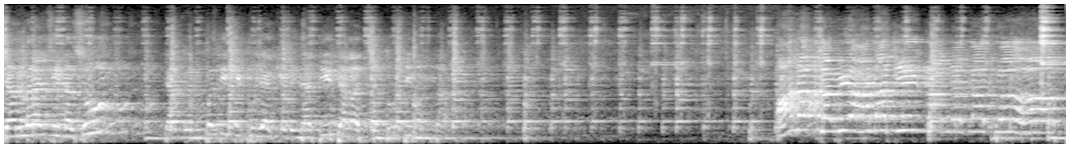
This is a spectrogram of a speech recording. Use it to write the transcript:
चंद्राची नसून त्या गणपतीची पूजा केली जाते त्याला चतुर्थी म्हणतात. आना कवी आनाजी गाणं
